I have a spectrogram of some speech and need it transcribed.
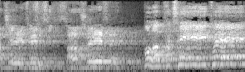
Tacete, tacete. Ola, tacete!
